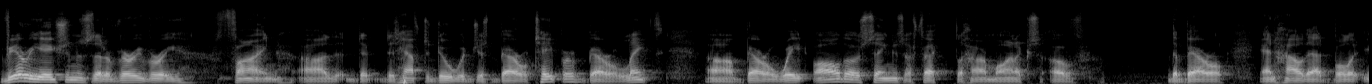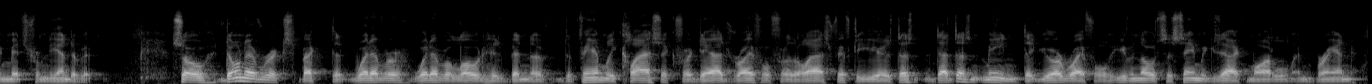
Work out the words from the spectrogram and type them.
variations that are very, very fine uh, that, that have to do with just barrel taper, barrel length, uh, barrel weight. All those things affect the harmonics of the barrel and how that bullet emits from the end of it. So don't ever expect that whatever whatever load has been the, the family classic for dad's rifle for the last 50 years, doesn't, that doesn't mean that your rifle, even though it's the same exact model and brand,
